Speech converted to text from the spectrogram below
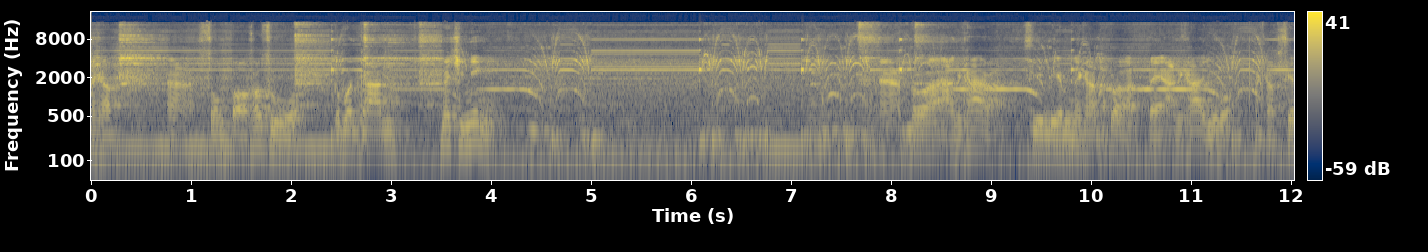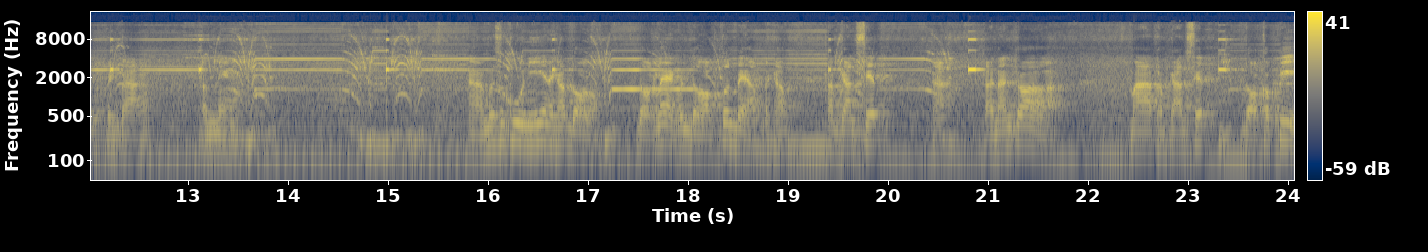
นะครับส่งต่อเข้าสู่กระบวนการ machining อ่าตัวอ่านค่า CMM นะครับ ก็แต่อ่านค่าอยู่นะครับเซตต่างๆตำแหน่ง เมื่อสักครู่นี้นะครับดอกดอกแรกเป็นดอกต้นแบบนะครับทำการเซตจากนั้นก็มาทำการเซตดอกก๊อปปี้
